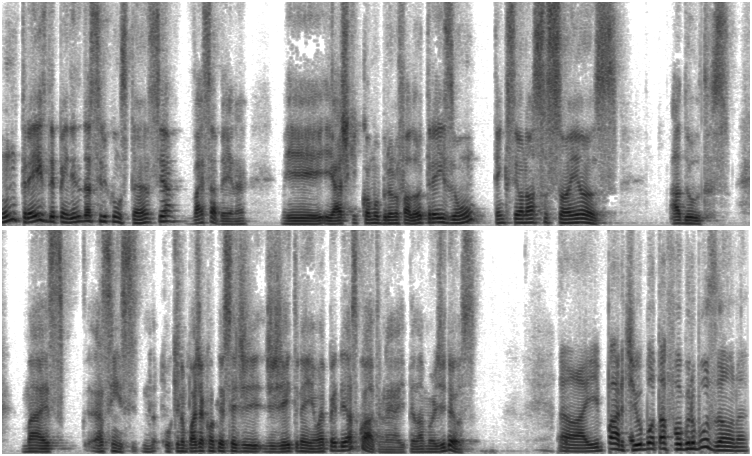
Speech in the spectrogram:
1-3, dependendo da circunstância, vai saber, né? E, e, acho que, como o Bruno falou, 3-1 tem que ser os nossos sonhos adultos. Mas, assim, o que não pode acontecer de, de jeito nenhum é perder as quatro, né? Aí, pelo amor de Deus. Não, aí partiu botar fogo no busão, né?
